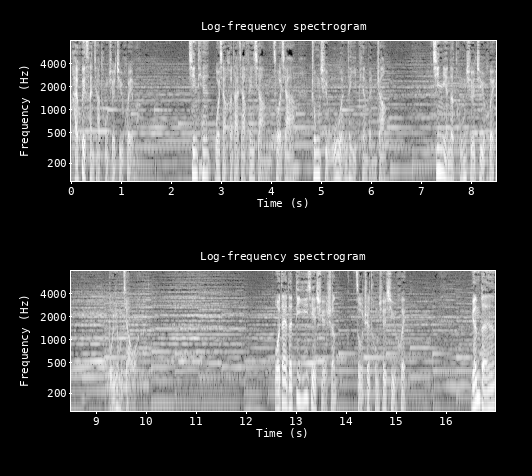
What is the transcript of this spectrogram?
还会参加同学聚会吗？今天我想和大家分享作家中曲无闻的一篇文章。今年的同学聚会，不用叫我了。我带的第一届学生组织同学聚会。原本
